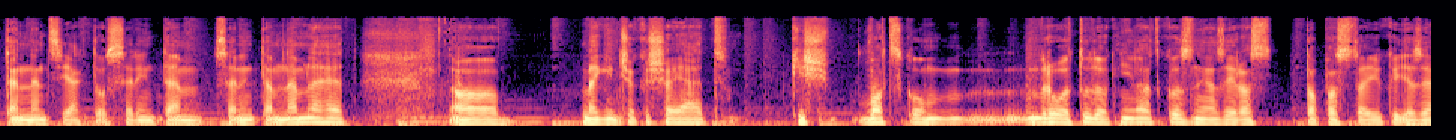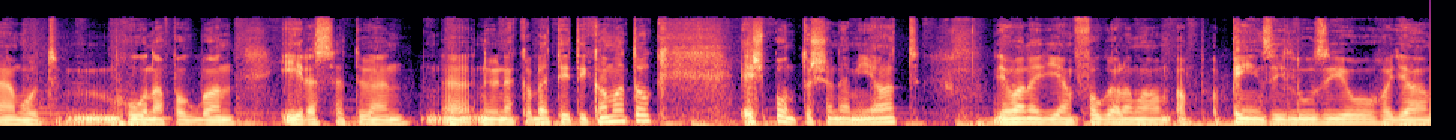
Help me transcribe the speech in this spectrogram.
tendenciáktól szerintem, szerintem nem lehet. A, megint csak a saját kis vackomról tudok nyilatkozni, azért azt tapasztaljuk, hogy az elmúlt hónapokban érezhetően e, nőnek a betéti kamatok, és pontosan emiatt ugye van egy ilyen fogalom, a, a pénzillúzió, hogy a,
